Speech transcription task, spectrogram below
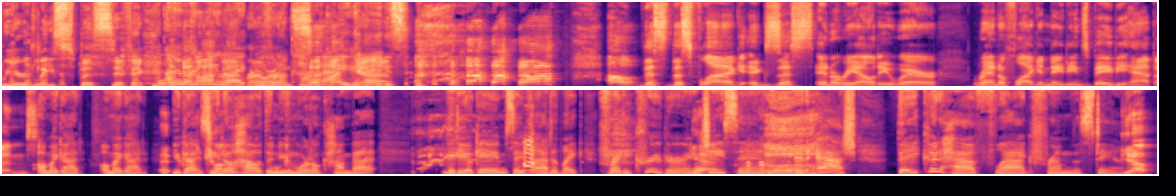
weirdly specific Mortal I really Kombat like Mortal. Kombat, you guys. Oh, this this Flagg exists in a reality where Randall Flagg and Nadine's baby happened. Oh my god. Oh my god. Uh, you guys, you know how the Oh, new God. Mortal Kombat video games they've added like Freddy Krueger and Yeah. Jason and Ash. They could have Flagg from the stand. Yep,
